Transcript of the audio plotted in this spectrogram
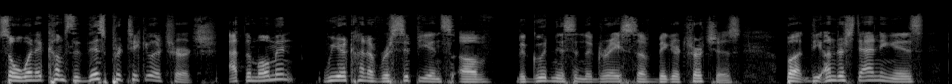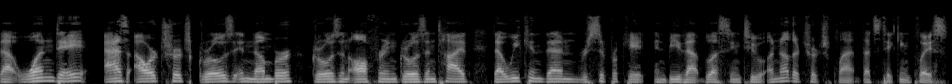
So when it comes to this particular church, at the moment, we are kind of recipients of the goodness and the grace of bigger churches. But the understanding is that one day, as our church grows in number, grows in offering, grows in tithe, that we can then reciprocate and be that blessing to another church plant that's taking place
